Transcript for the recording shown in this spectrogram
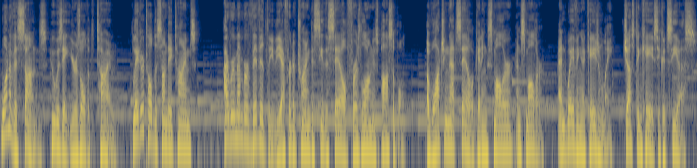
One of his sons, who was eight years old at the time, later told the Sunday Times, I remember vividly the effort of trying to see the sail for as long as possible, of watching that sail getting smaller and smaller, and waving occasionally, just in case he could see us,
